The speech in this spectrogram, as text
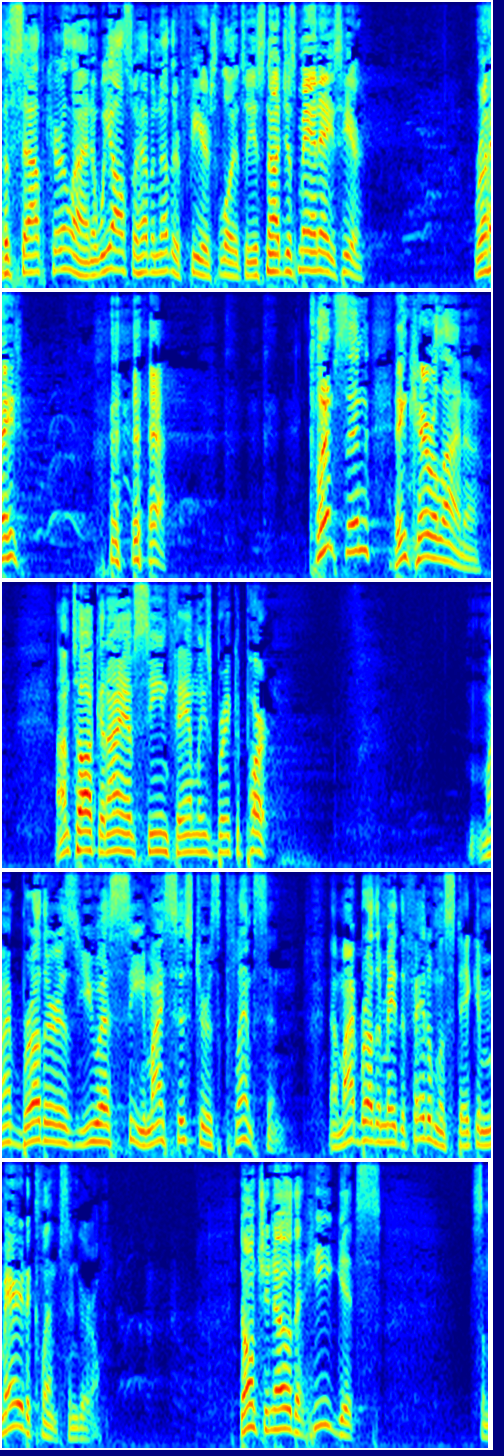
of South Carolina, we also have another fierce loyalty. It's not just mayonnaise here, right? Clemson and Carolina. I'm talking, I have seen families break apart. My brother is USC. My sister is Clemson. Now, my brother made the fatal mistake and married a Clemson girl. Don't you know that he gets some,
